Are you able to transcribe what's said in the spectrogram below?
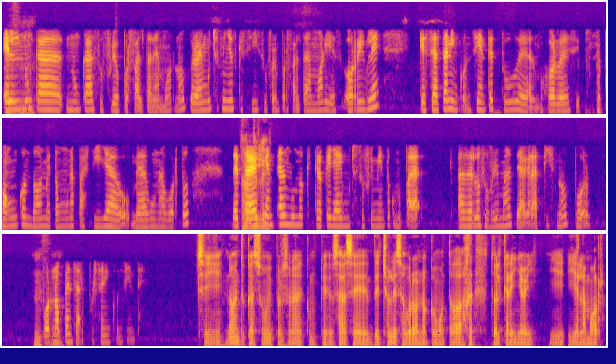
él nunca, nunca sufrió por falta de amor, ¿no? Pero hay muchos niños que sí sufren por falta de amor y es horrible que seas tan inconsciente tú de a lo mejor de decir, pues me pongo un condón, me tomo una pastilla o me hago un aborto, de traer gente al mundo que creo que ya hay mucho sufrimiento como para hacerlo sufrir más de a gratis, ¿no? Por, por no pensar, por ser inconsciente. Sí, no, en tu caso muy personal, como que, o sea, se, de hecho le sobró, ¿no? Como todo, todo el cariño y, y, y el amor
